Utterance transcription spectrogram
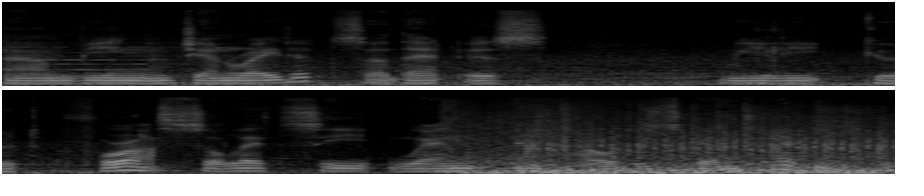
um, being generated. So that is really good for us. So let's see when and how this is going to happen.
